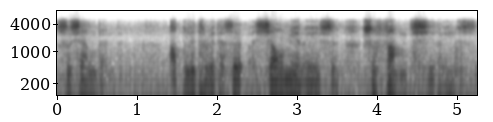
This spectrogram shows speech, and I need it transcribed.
是相等的。Obliterate 是消灭的意思，是放弃的意思。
